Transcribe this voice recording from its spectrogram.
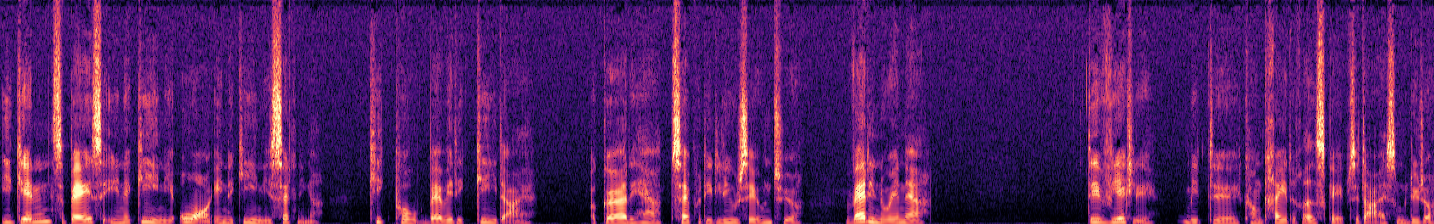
igen tilbage til energien i ord, energien i sætninger. Kig på, hvad vil det give dig at gøre det her. Tag på dit livs eventyr. Hvad det nu end er. Det er virkelig mit øh, konkrete redskab til dig, som lytter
